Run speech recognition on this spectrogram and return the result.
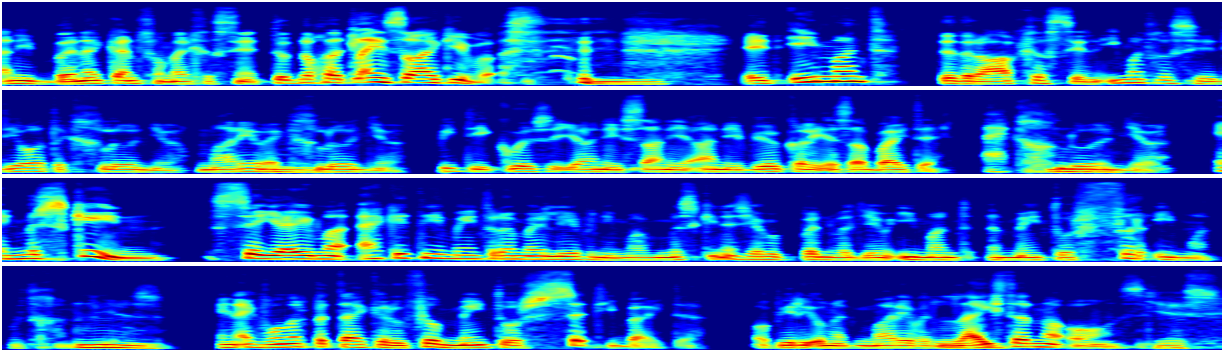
aan die binnekant van my gesien het toe ek nog 'n klein saadjie was. Mm. het iemand dit raak gesien? Iemand gesê, "Die wat ek glo in jou. Mario, ek mm. glo in jou. Pietie, Kose, Janie, Sunny, Annie, wie ook al is daar buite. Ek glo mm. in jou." En miskien sê jy, "Maar ek het nie 'n mentor in my lewe nie, maar miskien is jy op 'n punt wat jy iemand 'n mentor vir iemand moet gaan wees." Mm. En ek wonder baie keer hoeveel mentors sit hier buite op hierdie oomblik Marie wat luister na ons. Yes.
